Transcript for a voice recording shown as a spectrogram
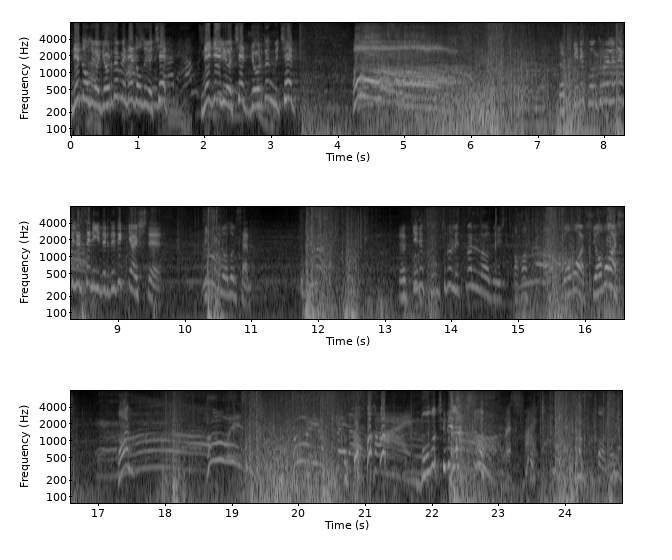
Ne doluyor gördün mü ne doluyor chat? Ne geliyor chat gördün mü chat? Aa! Öfkeni kontrol edebilirsen iyidir dedik ya işte. Bittin oğlum sen. Öfkeni kontrol etmen lazım işte. Aha, aha, yavaş yavaş. Lan? Bolu tüneli açtım. Anam.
